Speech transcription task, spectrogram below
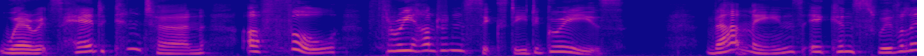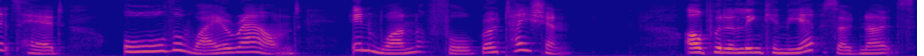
where its head can turn a full 360 degrees. That means it can swivel its head all the way around in one full rotation. I'll put a link in the episode notes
